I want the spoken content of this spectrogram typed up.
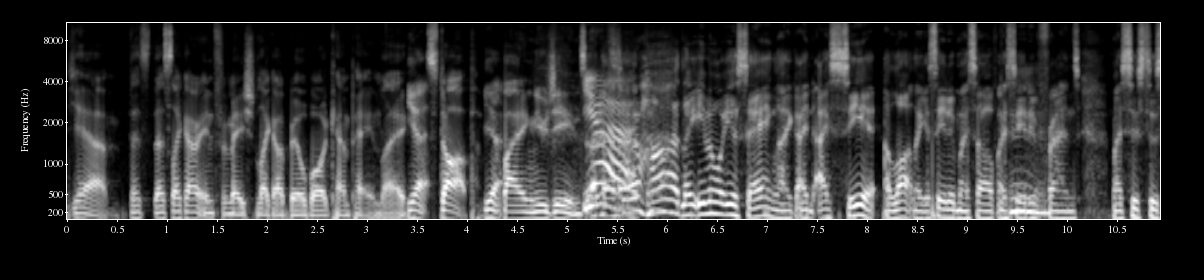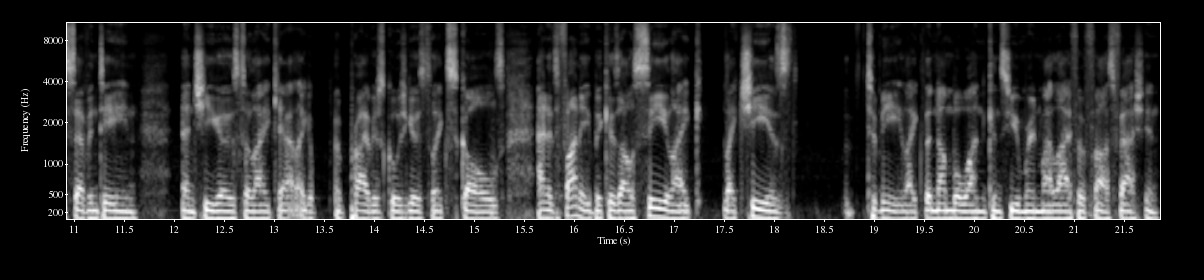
Yeah, that's that's like our information, like our billboard campaign. Like, Yeah. stop Yeah. buying new jeans. Yeah. so hard. Like even what you're saying, like I, I see it a lot. Like I see it in myself. I see it in Mm. friends. My sister's 17, and she goes to like yeah, like a, a private school. She goes to like Skulls, and it's funny because I'll see like like she is to me like the number one consumer in my life of fast fashion,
